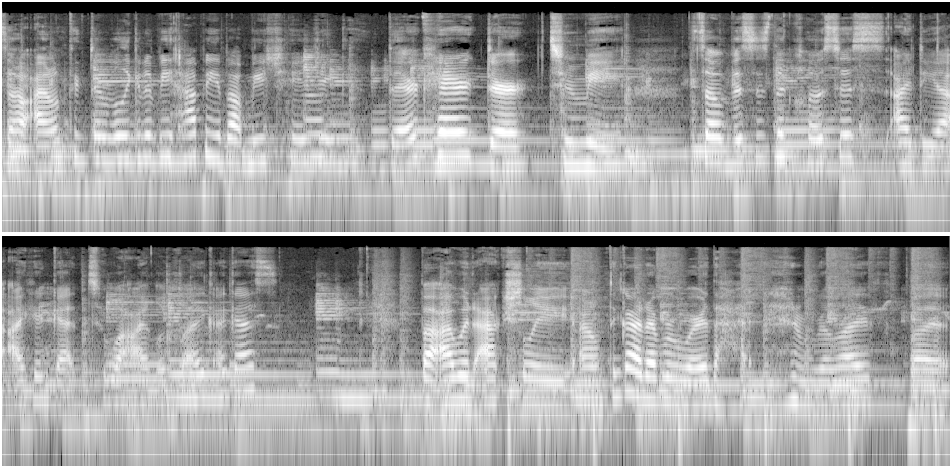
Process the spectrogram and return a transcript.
so I don't think they're really gonna be happy about me changing their character to me. So this is the closest idea I could get to what I look like, I guess. But I would actually, I don't think I'd ever wear that in real life, but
